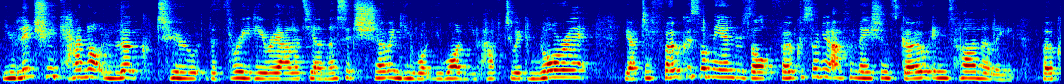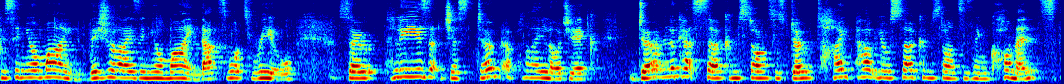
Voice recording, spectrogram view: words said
you literally cannot look to the 3D reality unless it's showing you what you want. You have to ignore it. You have to focus on the end result, focus on your affirmations, go internally, focus in your mind, visualize in your mind. That's what's real. So please just don't apply logic. Don't look at circumstances. Don't type out your circumstances in comments.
